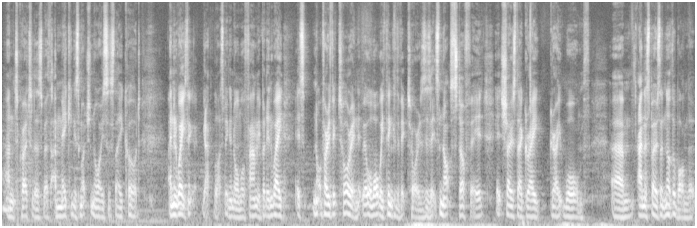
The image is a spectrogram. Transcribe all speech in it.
and to quote Elizabeth, and making as much noise as they could. And in a way, you think, yeah, well, that's being a normal family, but in a way, it's not very Victorian. Or what we think of the Victorians is it's not stuffy. It, it shows their great, great warmth. Um, and I suppose another one that,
